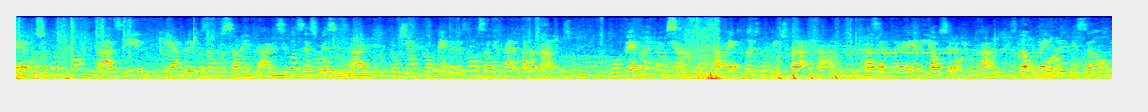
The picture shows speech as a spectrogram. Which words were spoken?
É, o segundo ponto trazido, que é a previsão orçamentária. Se vocês pesquisarem, não, tinha, não tem previsão orçamentária para nada o governo vai encaminhar o orçamento 2020 para cá, para a Assembleia e ao ser aprovado, não tem previsão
